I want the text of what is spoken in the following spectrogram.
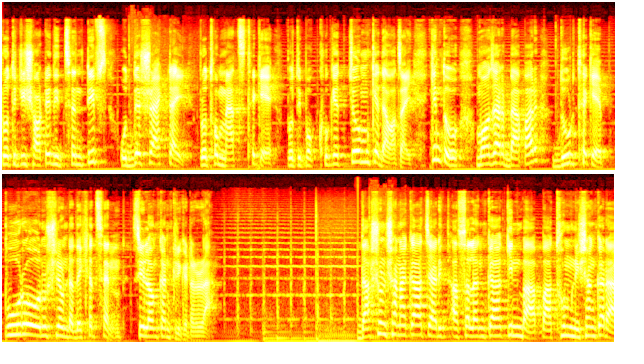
প্রতিটি শটে দিচ্ছেন টিপস, উদ্দেশ্য একটাই, প্রথম ম্যাচ থেকে প্রতিপক্ষকে চমকে দেওয়া চাই। কিন্তু মজার ব্যাপার, দূর থেকে পুরো অনুশীলনটা দেখেছেন শ্রীলঙ্কান ক্রিকেটাররা। দাসুন সানাকা, চারিত আসালাঙ্কা কিংবা পাথুম নিশাঙ্কারা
